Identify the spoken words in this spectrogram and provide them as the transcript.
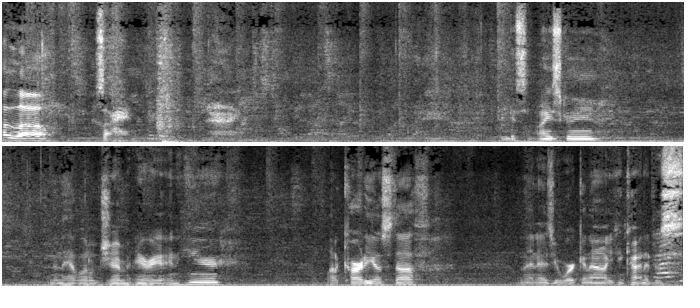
Hello. Sorry. Get some ice cream. And then they have a little gym area in here. A lot of cardio stuff. And then as you're working out, you can kind of just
